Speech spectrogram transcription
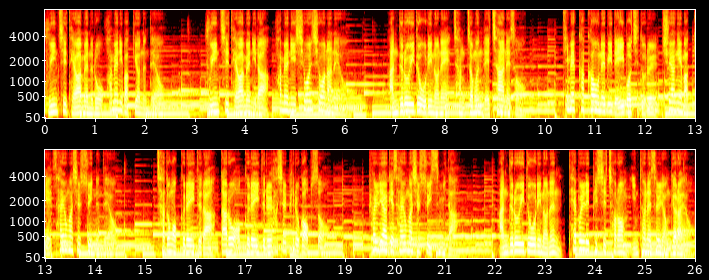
9인치 대화면으로 화면이 바뀌었는데요. 9인치 대화면이라 화면이 시원시원하네요. 안드로이드 올인원의 장점은 내 차 안에서 티맵 카카오 앱이 네이버 지도를 취향에 맞게 사용하실 수 있는데요. 자동 업그레이드라 따로 업그레이드를 하실 필요가 없어 편리하게 사용하실 수 있습니다. 안드로이드 올인원은 태블릿 PC처럼 인터넷을 연결하여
